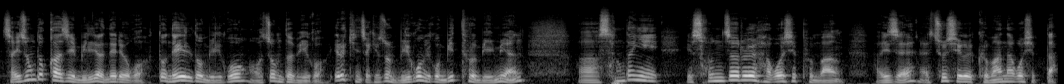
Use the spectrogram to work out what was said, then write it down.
자 이 정도까지 밀려 내려오고 또 내일도 밀고 어, 좀더 밀고 이렇게 이제 계속 밀고 밀고 밑으로 밀면 어, 상당히 손절을 하고 싶은 마음 아, 이제 주식을 그만하고 싶다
